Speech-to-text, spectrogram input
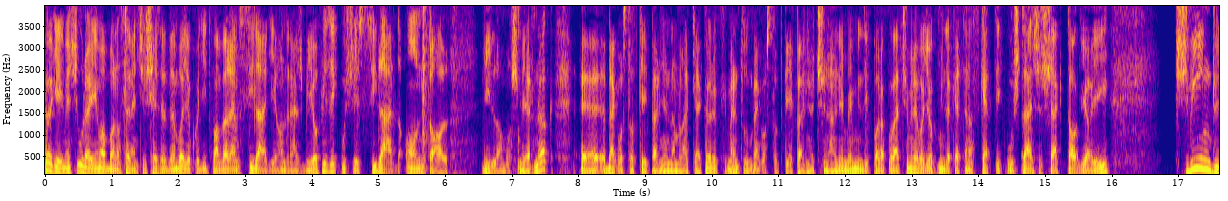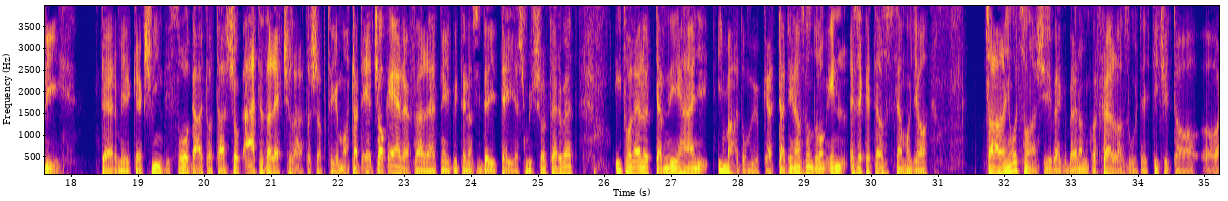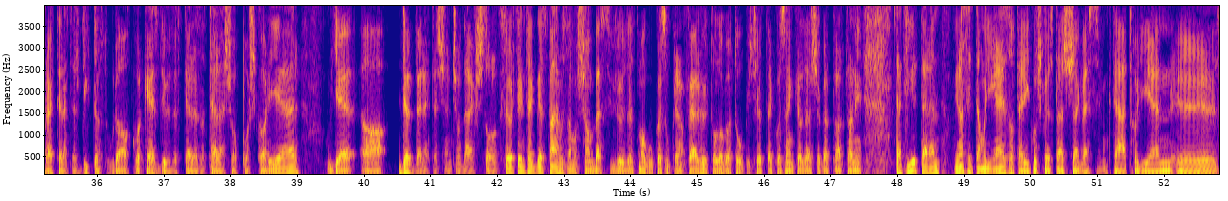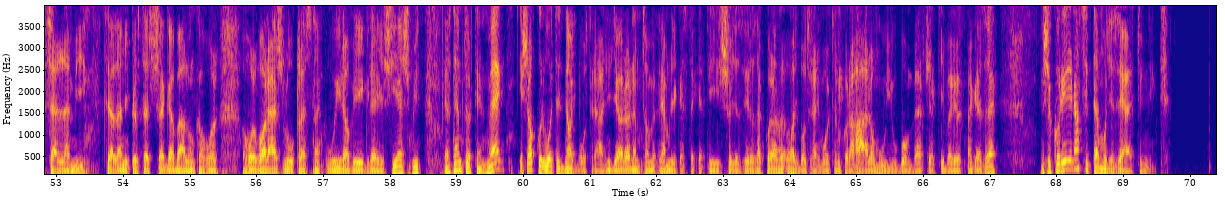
Hölgyeim és uraim, abban a szerencsés helyzetben vagyok, hogy itt van velem Szilágyi András biofizikus és Szilárd Antal villamosmérnök. Megosztott képernyőn nem látják önök, mert tudunk megosztott képernyőt csinálni. Még mindig Parakovács mire vagyok, mind a ketten a Skeptikus Társaság tagjai. Svindli termékek, svindli szolgáltatások, át ez a legcsodálatosabb téma. Tehát e- csak erre fel lehetne építeni az idei teljes műsortervet. Itt van előttem néhány, imádom őket. Tehát én azt gondolom, én ezeket azt hiszem, hogy a talán a 80-as években, amikor fellazult egy kicsit a, a rettenetes diktatúra, akkor kezdődött el ez a telesopos karrier. Ugye a döbbenetesen csodás dolgok történtek, de ez párhuzamosan beszűrődött, maguk az ukrán felhőtologatók is jöttek hozzánk előadásokat tartani. Tehát hirtelen én azt hittem, hogy ilyen ezoterikus köztársaság leszünk, tehát hogy ilyen ö, szellemi, szellemi köztársasággá válunk, ahol, ahol varázslók lesznek újra végre, és ilyesmit. Ez nem történt meg, és akkor volt egy nagy botrány, ugye arra nem tudom, emlékeztek is, hogy azért az akkor a nagy botrány volt, amikor a három újú bombercsekkibe jött meg ezek. És akkor én azt hittem, hogy ez eltűnik.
